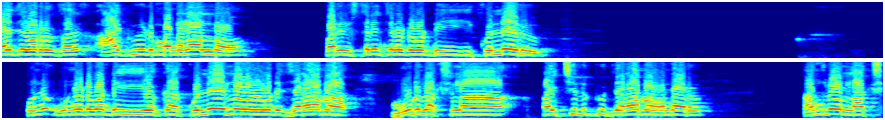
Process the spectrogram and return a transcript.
తదితర ఆకివీడు మండలాల్లో మరి విస్తరించినటువంటి ఈ కొల్లేరు ఉన్న ఉన్నటువంటి ఈ యొక్క కొల్లేరులో ఉన్నటువంటి జనాభా మూడు లక్షల పైచిలుకు జనాభా ఉన్నారు. అందులో లక్ష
